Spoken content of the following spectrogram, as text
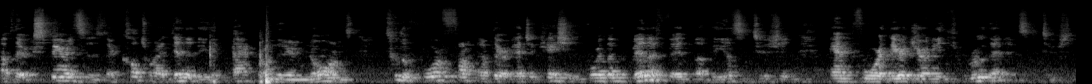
of their experiences, their cultural identity, their background, their norms to the forefront of their education for the benefit of the institution and for their journey through that institution.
